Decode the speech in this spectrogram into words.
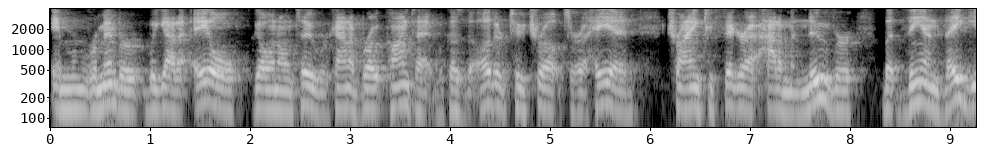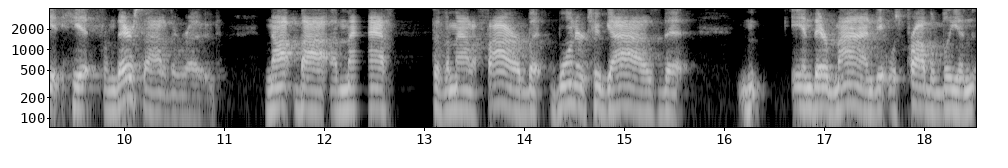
and remember, we got an L going on too. We're kind of broke contact because the other two trucks are ahead trying to figure out how to maneuver, but then they get hit from their side of the road, not by a massive amount of fire, but one or two guys that in their mind it was probably an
